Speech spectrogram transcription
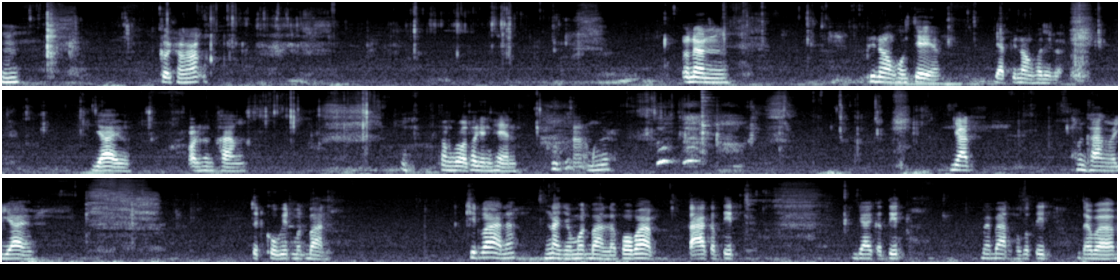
หืมเกิดครั้ง อันนั้น พี่น้องของเจอะญาติพี่น้องคนนี้แหละยายอ่อนข้างๆทั้งรอทั้งยังแฮนอะมึงเลยญาติข้างๆอะยายติดโควิดหมดบ้าน คิดว่านะน่าจะหมดบ้านแล้วเพราะว่าตากระติดยายกระติดแม่บ้านเขาก็ติด แต่ว่า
